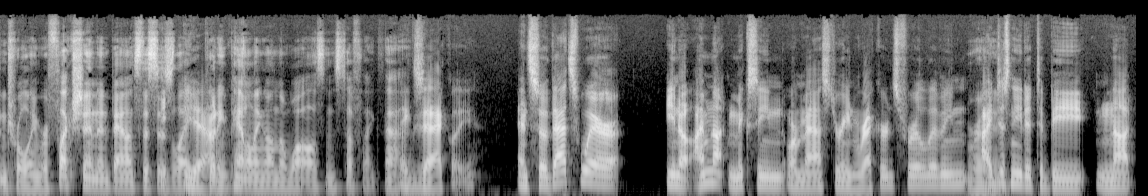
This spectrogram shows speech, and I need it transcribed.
Controlling reflection and bounce. This is like Yeah. putting paneling on the walls and stuff like that. Exactly. And so that's where, you know, I'm not mixing or mastering records for a living. I just need it to be not,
